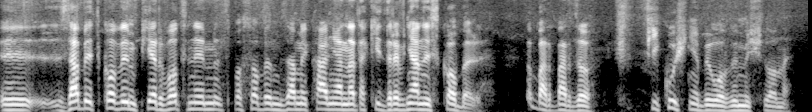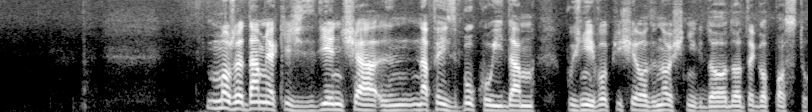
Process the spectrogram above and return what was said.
y, zabytkowym, pierwotnym sposobem zamykania na taki drewniany skobel. To bar, bardzo fikuśnie było wymyślone. Może dam jakieś zdjęcia y, na Facebooku i dam później w opisie odnośnik do, do tego postu.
